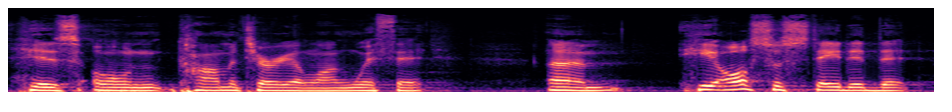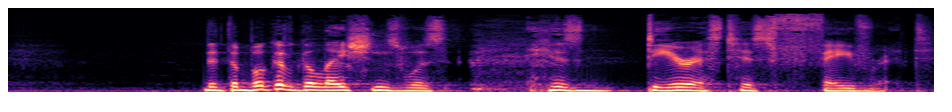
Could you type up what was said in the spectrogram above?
his own commentary along with it, um, he also stated that, that the book of Galatians was his dearest, his favorite.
